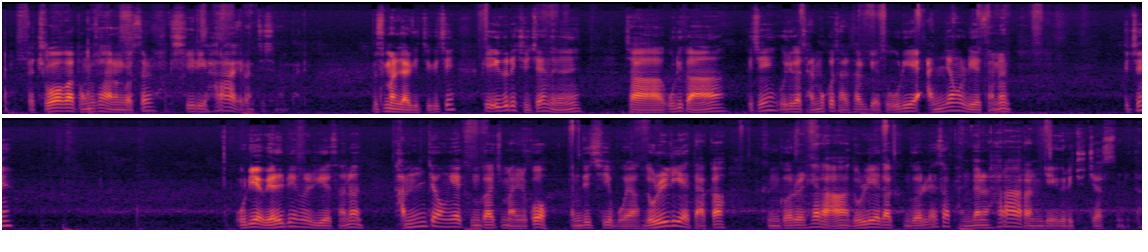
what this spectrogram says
그러니까 주어가 동사하는 것을 확실히 하라 이런 뜻이란 말이야 무슨 말인지 알겠지 그지 이 글의 주제는 자 우리가 그지 우리가 잘 먹고 잘 살기 위해서 우리의 안녕을 위해서는 그지 우리의 웰빙을 위해서는 감정에 근거하지 말고 반드시 뭐야? 논리에다가 근거를 해라. 논리에다 근거를 해서 판단을 하라라는 게이 글의 주제였습니다.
